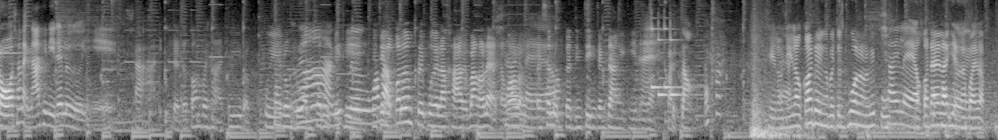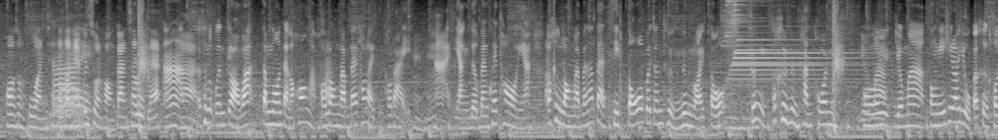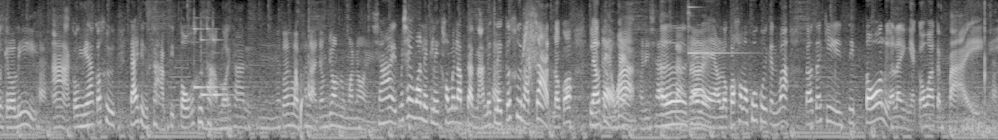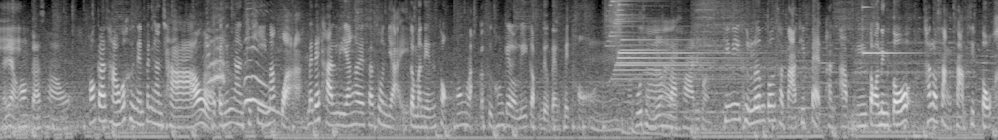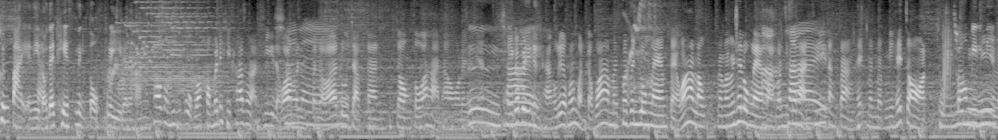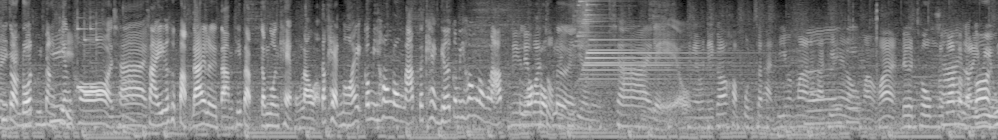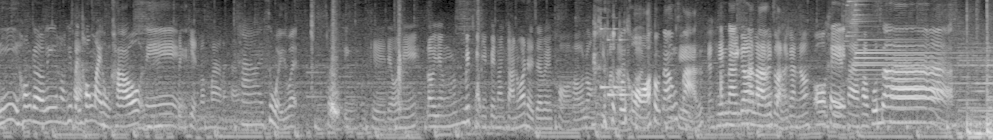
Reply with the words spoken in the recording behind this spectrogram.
รอช่างแต่งหน้าที่นี้ได้เลยอย่างงี้ใช่ เดี๋ยวจะต้องไปหาที่แบบคุยใช่รวมๆสรุปนิอีดกทีนึจงริงว่าๆแบบเราก็เริ่มเปรยๆราคาไปบ้างแล้วแหละ แต่ว่าแบบใช่แล้ว ไปสรุปกันจริง ๆ จังๆอีกทีนึงแหมก่อนไปถูกต้องไปค่ะ โอเคแล้วนี้เราก็เดินกันไปจนทั่วแล้วนะพี่ปุ๊กใช่แล้วเราก็ได้ละเอียดกันไปแบบพอสมควร ใช่ แต่ตอนนี้เป็นส่วนของการสรุปแล้วอ่าอ่า แล้วสรุปกันก่อนว่าจำนวนแต่ละห้องอะเขาค่ะรองรับได้เท่าไหร่ถึงเท่าไหร่อือฮึ อ่าอย่างเดอะแบง q u เ t ท a ลอย่างเงี้ยก็คือรองรับได้ตั้งแต่ 10 โต๊ะไปจนถึง 100 โต๊ะอือฮึซึ่งก็คือ 1,000 คน เยอะมากโเยอะมาก ตรงนี้ที่เราอยู่ก็คือโซนแกลเลอรี่ ค่ะ อ่า ตรงเนี้ยก็คือได้ถึง 30 โต๊ะก็คือ 300 ท่าน อืมแล้วก็แบบขนาดย่อมๆลงมาหน่อยใช่ ไม่ใช่ว่าเล็กๆเขาไม่รับจัดนะ เล็กๆ ก็คือรับจัด แล้วก็แล้วแต่ว่าแบ่ง partition เออ ต่างๆใช่ได้แล้ว แล้วก็เข้ามาพูดคุยกันว่า เราจะกี่สิบโต๊ะหรืออะไรอย่างเงี้ยก็ว่ากันไป ค่ะแล้วอย่างห้องก๊าซเฮาส์ ห้องการเช้าก็คือเน้นเป็นงานเช้าจะเป็นเรื่องงานพิธีมากกว่า ไม่ได้ทานเลี้ยงอะไรซะส่วนใหญ่ จะมาเน้นสองห้องหลักก็คือห้องแกลเลอรี่กับเดอะแบงค์เพทฮอลอืมก็ พูดถึงเรื่องใช่ราคาดีกว่า ที่นี่คือเริ่มต้นสตาร์ทที่ 8,000 อัพอืมต่อ 1 โต๊ะ ถ้าเราสั่ง 30 โต๊ะขึ้นไป อันนี้ค่ะเราได้เทส 1 โต๊ะฟรีเลยนะคะ ชอบตรงที่พี่บอกว่าเขาไม่ได้คิดค่าสถานที่แต่ว่ามันใช่แล้วเป็นแบบว่าดูจากการจองโต๊ะอาหารเอาอะไรอย่างเงี้ยอืมใช่นี่ก็เป็นอีกหนึ่งทางเลือกมันเหมือนกับว่ามันมันเป็นโรงแรมแต่ว่าเราแต่มันไม่ใช่โรงแรมอะอะมันมีใช่สถานที่ต่างๆ ให้มันแบบมีให้จอดถูกนู่นต้องมีนี่มีอะไรที่จอดรถมีพื้นบางที่เพียงพอใช่ไซส์ก็คือปรับได้เลยตามที่แบบจำนวนแขกของเราอะจะแขกน้อยก็มีห้องรองรับจะแขกเยอะก็มีห้องรองรับนี่ถืเรียกว่าครบจบเลในยที่เดียวเลย ใช่แล้ว ยังไงวันนี้ก็ขอบคุณสถานที่มากๆนะคะใช่ที่ให้เรามาแบบว่าเดินชมแล้วก็ใช่แบบแล้วมารีก็วิว นี่ห้องแกลเลอรี่เขาที่เป็นค่ะห้องใหม่ของเขานี่เป็นเกียรติมากๆนะคะใช่สวยด้วยสวยจริงโอเค เดี๋ยววันนี้เรายังไม่ปิดอย่างเป็นทางการว่าเดี๋ยวจะไปขอเขาลองชิมอาหารไปขอก่น่าสงสารโอเคกันเทปนี้ก็ลาไปก่อนแล้วกันเนาะโอเคค่ะขอบคุณจ้าค่ะ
